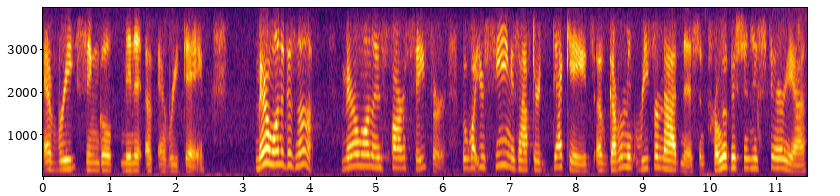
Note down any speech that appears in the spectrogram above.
every single minute of every day. Marijuana does not. Marijuana is far safer. But what you're seeing is after decades of government reefer madness and prohibition hysteria,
